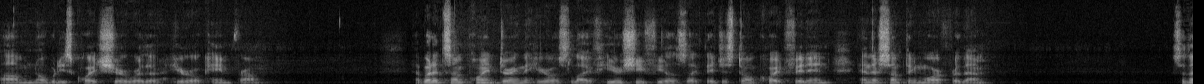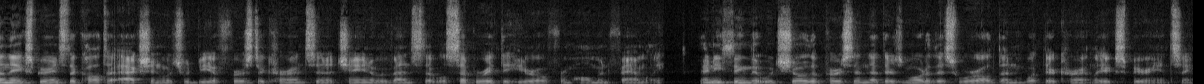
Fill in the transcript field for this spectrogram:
Um, nobody's quite sure where the hero came from. But at some point during the hero's life, he or she feels like they just don't quite fit in and there's something more for them. So then they experience the call to action, which would be a first occurrence in a chain of events that will separate the hero from home and family. Anything that would show the person that there's more to this world than what they're currently experiencing.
